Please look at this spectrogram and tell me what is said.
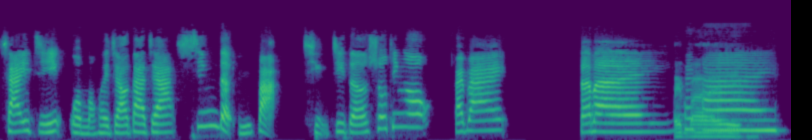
下一集我们会教大家新的语法，请记得收听哦，拜拜。拜拜，拜拜。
